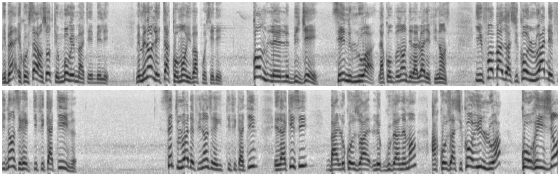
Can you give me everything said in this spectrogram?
eh bien, et que ça en sorte que mbongo mate belé. Mais maintenant l'État comment il va procéder? Comme le, le budget c'est une loi, la composante de la loi des finances. Il faut pas une loi des finances rectificative. Cette loi des finances rectificative est là qu'ici, bah, le, gouvernement a causé une loi corrigeant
